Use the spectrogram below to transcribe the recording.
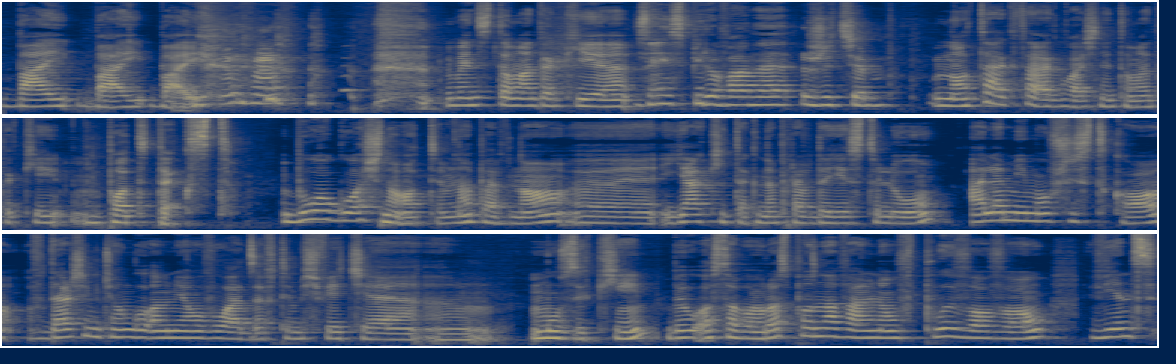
bye, bye, bye. Mhm. Więc to ma takie... Zainspirowane życiem. No tak, tak, właśnie to ma taki podtekst. Było głośno o tym na pewno, yy, jaki tak naprawdę jest Lu, ale mimo wszystko w dalszym ciągu on miał władzę w tym świecie yy, muzyki. Był osobą rozpoznawalną, wpływową, więc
